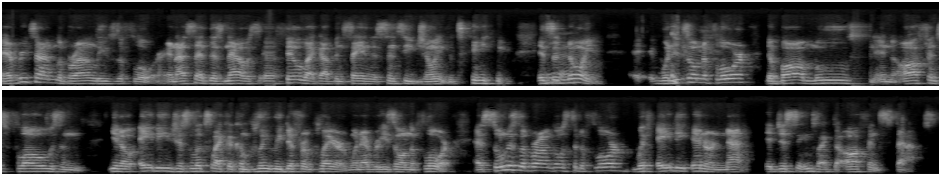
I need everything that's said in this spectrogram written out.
Every time LeBron leaves the floor, and I said this now, it's, I feel like I've been saying this since he joined the team. It's yeah. annoying. When he's on the floor, the ball moves and the offense flows and you know, AD just looks like a completely different player whenever he's on the floor. As soon as LeBron goes to the floor, with AD in or not, it just seems like the offense stops.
